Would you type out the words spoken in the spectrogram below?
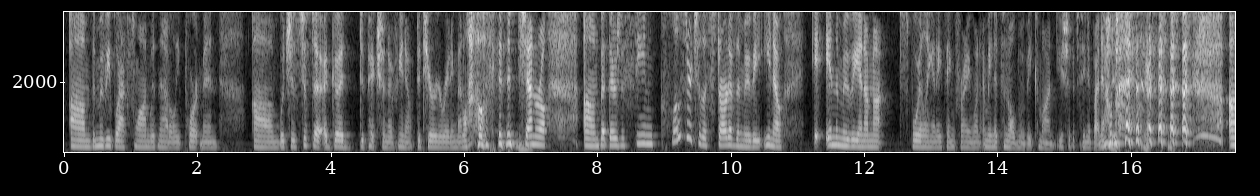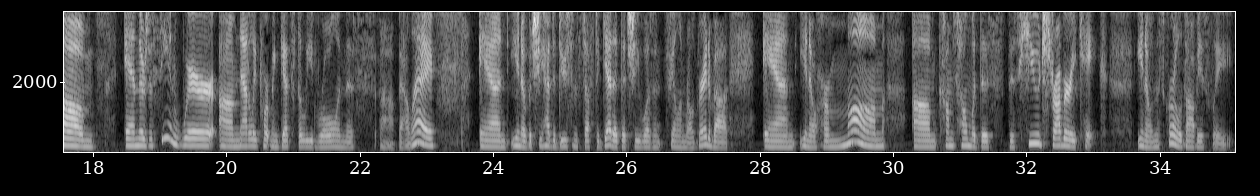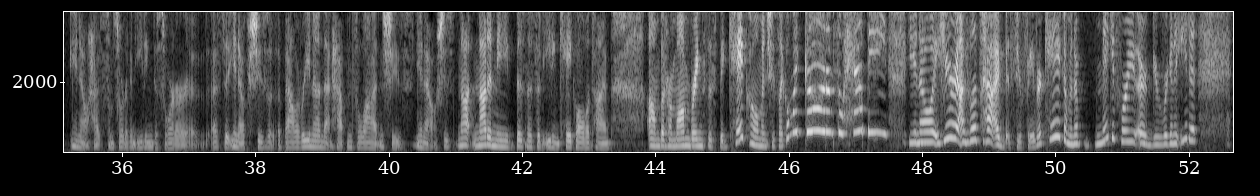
Um, the movie Black Swan with Natalie Portman, um, which is just a, a good depiction of, you know, deteriorating mental health in general. Um, but there's a scene closer to the start of the movie, you know, in the movie, and I'm not spoiling anything for anyone. I mean, it's an old movie. Come on. You should have seen it by now. um, and there's a scene where um, Natalie Portman gets the lead role in this uh, ballet, and you know, but she had to do some stuff to get it that she wasn't feeling real great about, and you know, her mom um, comes home with this this huge strawberry cake. You know, and this girl is obviously, you know, has some sort of an eating disorder, as to, you know, she's a, ballerina and that happens a lot. And she's, you know, she's not, not in the business of eating cake all the time. Um, but her mom brings this big cake home and she's like, Oh my God, happy. You know, here, let's have, it's your favorite cake. I'm going to make it for you or we're going to eat it.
